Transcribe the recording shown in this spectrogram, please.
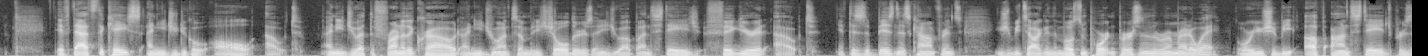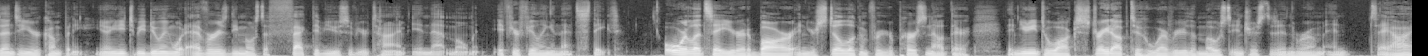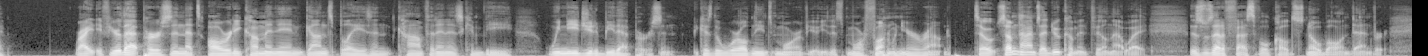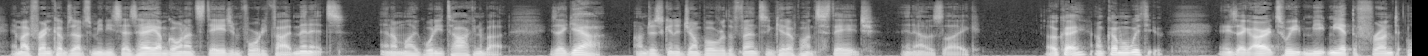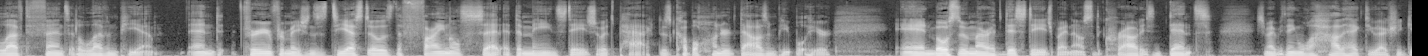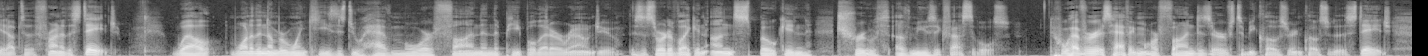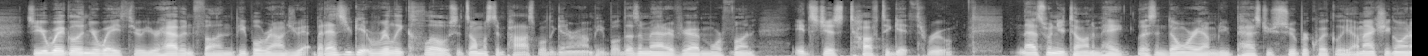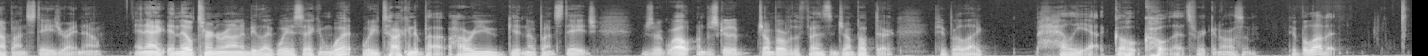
If that's the case, I need you to go all out. I need you at the front of the crowd. I need you on somebody's shoulders. I need you up on stage. Figure it out. If this is a business conference, you should be talking to the most important person in the room right away, or you should be up on stage presenting your company. You know, you need to be doing whatever is the most effective use of your time in that moment if you're feeling in that state. Or let's say you're at a bar and you're still looking for your person out there, then you need to walk straight up to whoever you're the most interested in the room and say hi. Right? If you're that person that's already coming in guns blazing, confident as can be, we need you to be that person because the world needs more of you. It's more fun when you're around. So sometimes I do come in feeling that way. This was at a festival called Snowball in Denver. And my friend comes up to me and he says, Hey, I'm going on stage in 45 minutes. And I'm like, What are you talking about? He's like, Yeah, I'm just going to jump over the fence and get up on stage. And I was like, Okay, I'm coming with you. And he's like, All right, sweet. Meet me at the front left fence at 11 p.m. And for your information, Tiesto is the final set at the main stage, so it's packed. There's a couple hundred thousand people here, and most of them are at this stage by now, so the crowd is dense. So you might be thinking, well, how the heck do you actually get up to the front of the stage? Well, one of the number one keys is to have more fun than the people that are around you. This is sort of like an unspoken truth of music festivals. Whoever is having more fun deserves to be closer and closer to the stage. So you're wiggling your way through, you're having fun, people around you. But as you get really close, it's almost impossible to get around people. It doesn't matter if you're having more fun, it's just tough to get through. That's when you're telling them, hey, listen, don't worry, I'm going to be past you super quickly. I'm actually going up on stage right now. And, I, and they'll turn around and be like, wait a second, what? What are you talking about? How are you getting up on stage? Just like, well, I'm just going to jump over the fence and jump up there. People are like, hell yeah, go, go. That's freaking awesome. People love it.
